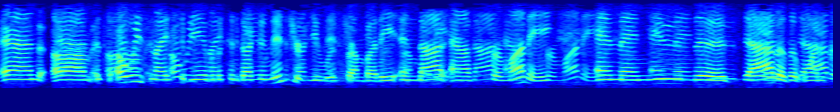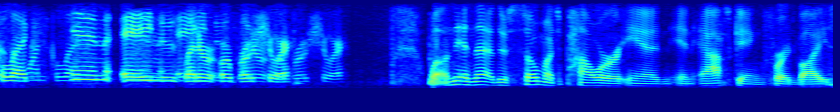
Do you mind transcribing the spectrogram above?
And um, it's always nice to be able to conduct an interview with somebody and not ask for money, and then use the data that one collects in a newsletter or brochure. Well, and, and that, there's so much power in in asking for advice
